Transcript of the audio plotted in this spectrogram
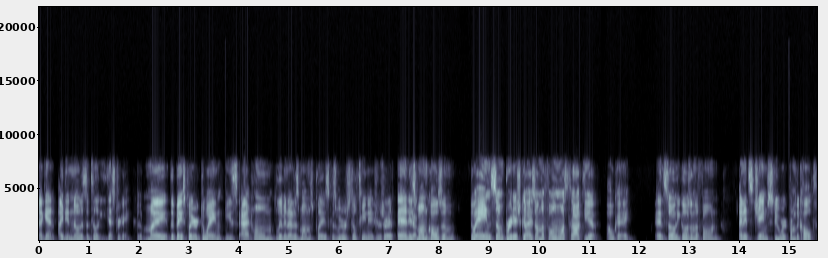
Again, I didn't know this until yesterday. My the bass player Dwayne, he's at home living at his mom's place because we were still teenagers, right? And his Yeah. mom calls him, Dwayne, some British guy's on the phone wants to talk to you. Okay. And so he goes on the phone and it's James Stewart from the Cult.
